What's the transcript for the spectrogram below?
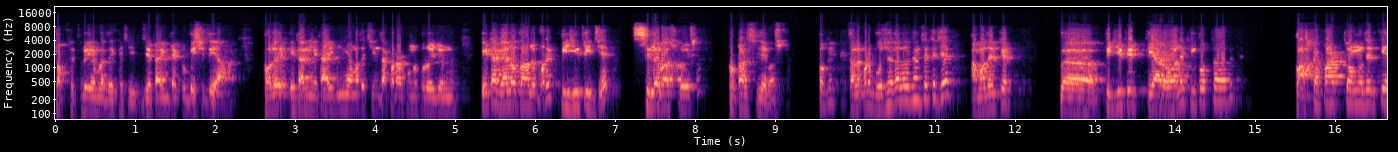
সব ক্ষেত্রেই আমরা দেখেছি যে টাইমটা একটু বেশি দেওয়া হয়। ফলে এটা নিয়ে টাইম নিয়ে আমাদের চিন্তা করার কোনো প্রয়োজন নেই। এটা গেল তাহলে পরে পিজিটি যে সিলেবাস রয়েছে টোটাল সিলেবাসটা ওকে তাহলে পরে বোঝা গেল এখান থেকে যে আমাদেরকে পিজিটির টিয়ার ওয়ানে কি করতে হবে? পাঁচটা পার্ট তো আমাদেরকে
